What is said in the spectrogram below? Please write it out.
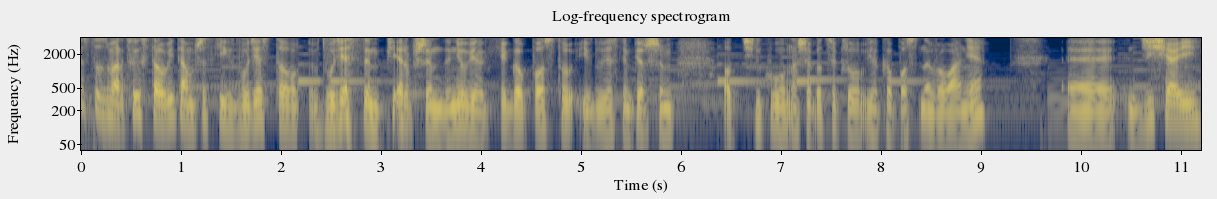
Chrystus zmartwychwstał. Witam wszystkich w, 20, w 21 dniu Wielkiego Postu i w 21 odcinku naszego cyklu Wielkopostne Wołanie. E, dzisiaj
